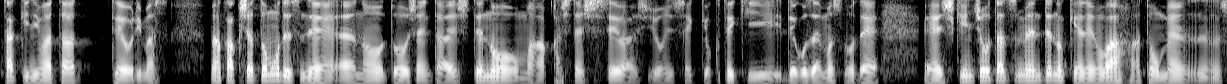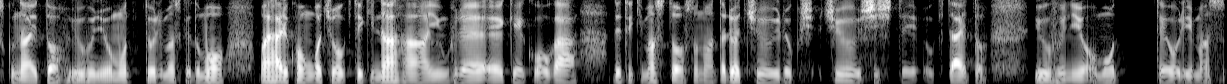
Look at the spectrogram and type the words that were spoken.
多岐にわたっております。まあ、各社ともですね、あの、当社に対しての、まあ、貸し出し姿勢は非常に積極的でございますので、えー、資金調達面での懸念は当面少ないというふうに思っておりますけれども、まあ、やはり今後長期的なインフレ傾向が出てきますと、そのあたりは注力、注視しておきたいというふうに思っております。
